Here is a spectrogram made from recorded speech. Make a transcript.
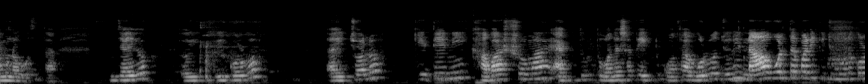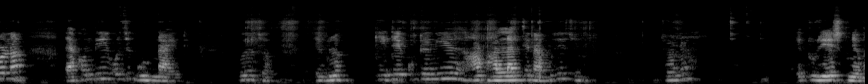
এমন অবস্থা। যাই হোক, ওই ই করব। তাই চলো, কেটে নিই, খাবার সময় একদম তোমাদের সাথে একটু কথা বলব। যদি নাও বলতে পারি, কিছু মনে করো না। এখন দিয়েই বলছি গুড নাইট বুঝেছ? এগুলো কেটে কুটে নিয়ে আর ভালো লাগছে না, বুঝেছ? চলো, একটু রেস্ট নেব।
